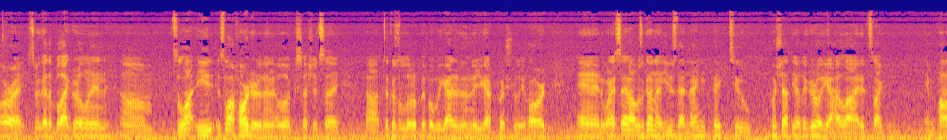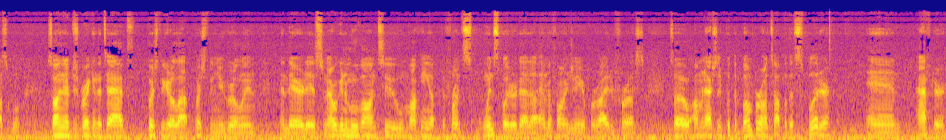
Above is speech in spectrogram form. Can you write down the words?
All right so we got the black grill in. Um, it's a lot it's a lot harder than it looks i should say. Uh, took us a little bit but we got it in there. You got to push really hard. And when i said i was gonna use that 90 pick to push out the other grill yeah i lied. It's like impossible. So i ended up just breaking the tabs push the grill out push the new grill in and there it is. So now we're to move on to mocking up the front wind splitter that uh, mfr engineer provided for us. So i'm to actually put the bumper on top of the splitter and after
